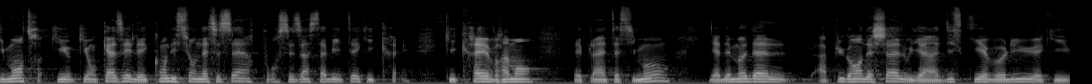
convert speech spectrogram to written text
montrent, qui, ont casé les conditions nécessaires pour ces instabilités qui créent, qui créent vraiment les planétésimaux. Il y a des modèles à plus grande échelle où il y a un disque qui évolue et qui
